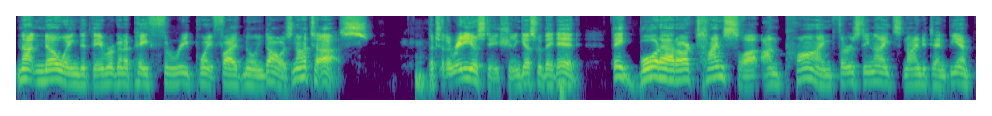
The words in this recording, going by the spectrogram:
not knowing that they were going to pay $3.5 million, not to us, hmm. but to the radio station. And guess what they did? They bought out our time slot on Prime Thursday nights, 9 to 10 p.m.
